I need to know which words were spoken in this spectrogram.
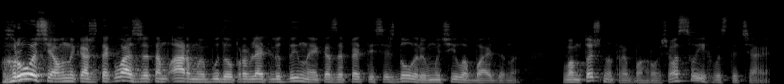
гроші, а вони кажуть, так вас же там армією буде управляти людина, яка за 5 тисяч доларів мочила Байдена. Вам точно треба гроші? У вас своїх вистачає.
